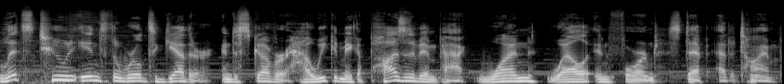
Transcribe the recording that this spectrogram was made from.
Let's tune into the world together and discover how we can make a positive impact one well informed step at a time.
